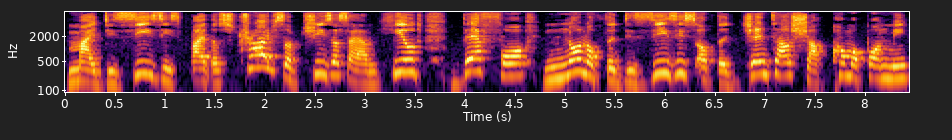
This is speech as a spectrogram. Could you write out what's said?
my diseases. By the stripes of Jesus, I am healed. Therefore, none of the diseases of the Gentiles shall come upon me.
